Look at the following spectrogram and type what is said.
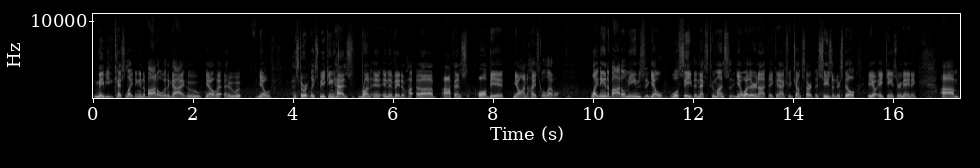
maybe you could catch lightning in a bottle with a guy who you know who you know historically speaking, has run an innovative uh, offense, albeit you know on a high school level. Lightning in a bottle means you know we'll see the next two months you know whether or not they can actually jumpstart the season. There's still you know eight games remaining. Um,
